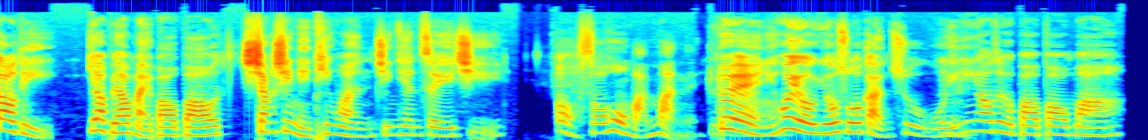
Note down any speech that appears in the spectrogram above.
到底要不要买包包？相信你听完今天这一集，哦，收获满满呢。对，啊你会有有所感触。我一定要这个包包吗？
